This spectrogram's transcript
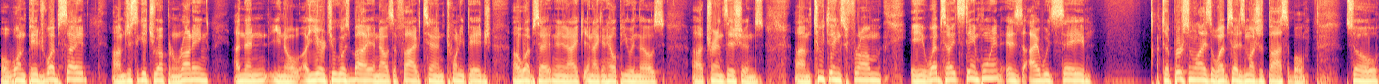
a one page website um, just to get you up and running and then you know a year or two goes by and now it's a 5 10 20 page uh, website and I, and I can help you in those uh, transitions. Um, two things from a website standpoint is I would say to personalize the website as much as possible. So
